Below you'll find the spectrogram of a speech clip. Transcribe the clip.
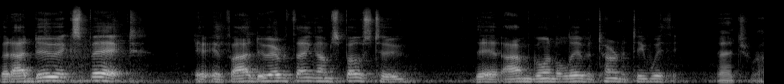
But I do expect, if I do everything I'm supposed to, that I'm going to live eternity with Him. That's right.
